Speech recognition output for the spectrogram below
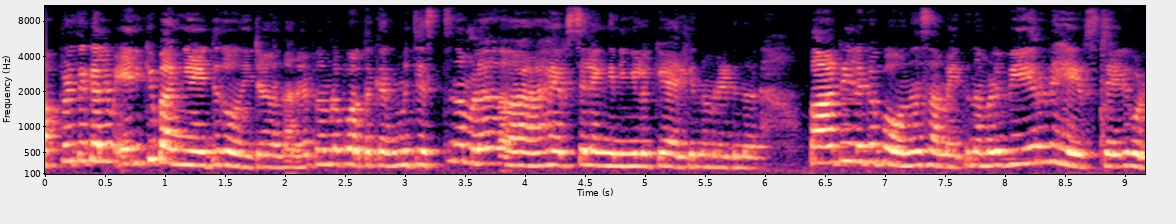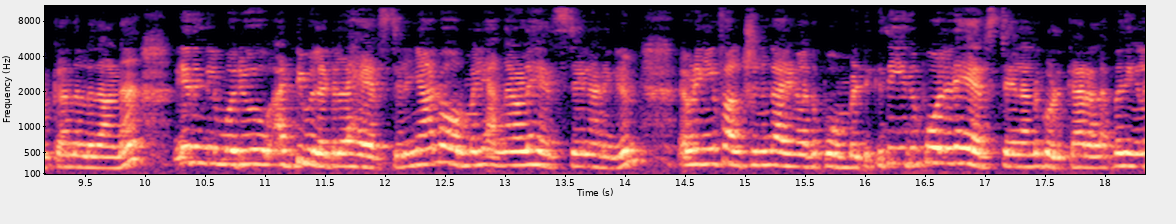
അപ്പോഴത്തെ കാലം എനിക്ക് ഭംഗിയായിട്ട് തോന്നിയിട്ടുള്ളതാണ് ഇപ്പം നമ്മൾ പുറത്തൊക്കെ ഇറങ്ങുമ്പോൾ ജസ്റ്റ് നമ്മൾ ഹെയർ സ്റ്റൈൽ എങ്ങനെയെങ്കിലുമൊക്കെ ആയിരിക്കും നമ്മൾ ഇടുന്നത്. പാർട്ടിയിലൊക്കെ പോകുന്ന സമയത്ത് നമ്മൾ വേറൊരു ഹെയർ സ്റ്റൈൽ കൊടുക്കുക എന്നുള്ളതാണ് ഏതെങ്കിലും ഒരു അടിപൊളിയായിട്ടുള്ള ഹെയർ സ്റ്റൈൽ ഞാൻ നോർമലി അങ്ങനെയുള്ള ഹെയർ സ്റ്റൈൽ ആണെങ്കിലും എവിടെയെങ്കിലും ഫംഗ്ഷനും കാര്യങ്ങളൊക്കെ പോകുമ്പോഴത്തേക്ക് ഇത് ഇതുപോലൊരു ഹെയർ സ്റ്റൈലാണ് കൊടുക്കാറുള്ളത്. അപ്പോൾ നിങ്ങൾ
